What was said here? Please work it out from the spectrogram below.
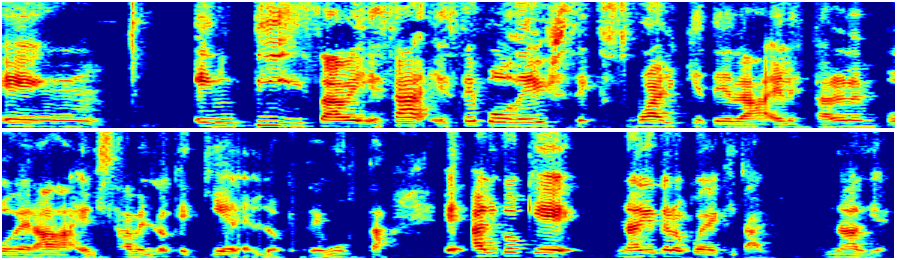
en, en ti, ¿sabe? Esa, ese poder sexual que te da el estar empoderada, el saber lo que quieres, lo que te gusta, es algo que nadie te lo puede quitar, nadie.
